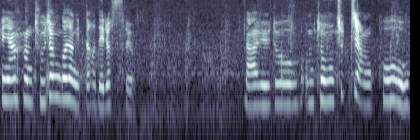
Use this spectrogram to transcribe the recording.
그냥 한 두 정거장 있다가 내렸어요. 날도 엄청 춥지 않고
